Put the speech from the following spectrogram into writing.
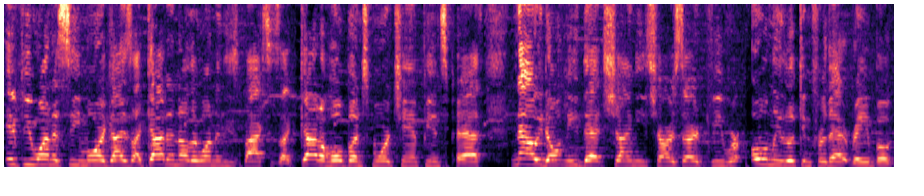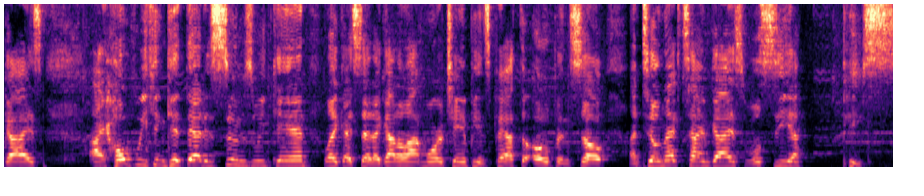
If you want to see more, guys, I got another one of these boxes. I got a whole bunch more Champions Path. Now we don't need that shiny Charizard V. We're only looking for that rainbow, guys. I hope we can get that as soon as we can. Like I said, I got a lot more Champions Path to open. So until next time, guys, we'll see ya. Peace.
